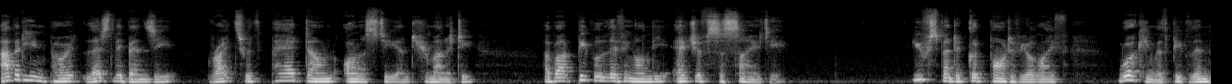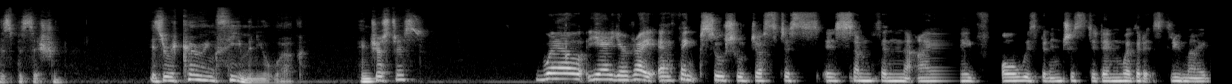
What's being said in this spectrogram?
aberdeen poet lesley benzie writes with pared down honesty and humanity about people living on the edge of society. You've spent a good part of your life working with people in this position. Is a recurring theme in your work injustice? Well, yeah, you're right. I think social justice is something that I've always been interested in, whether it's through my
